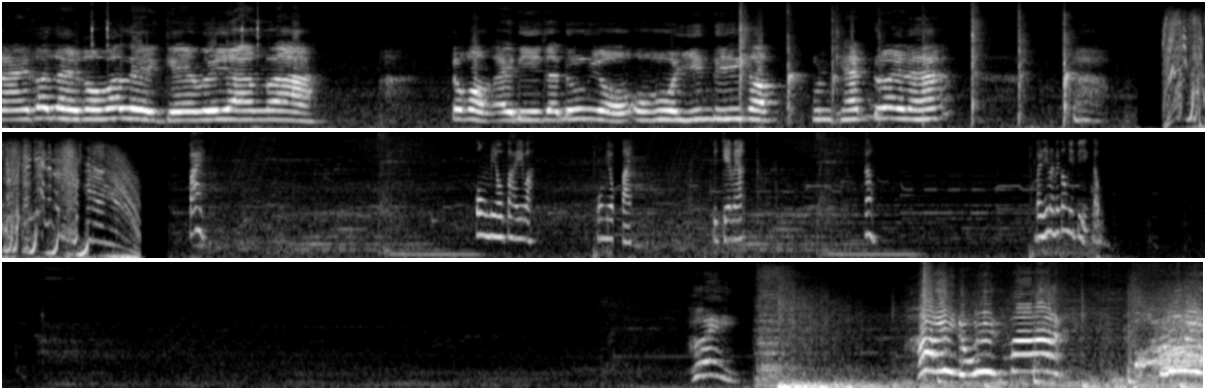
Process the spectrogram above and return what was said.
นายเข้าใจคำว่าเลทเกมหรือยังล่ะ เจ้าของไอดีจะดุ้งอยู่โอ้โหยินดีกับคุณแคทด้วยนะฮะเฮ้ย เฮ้ยดูอินมากดูอิ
